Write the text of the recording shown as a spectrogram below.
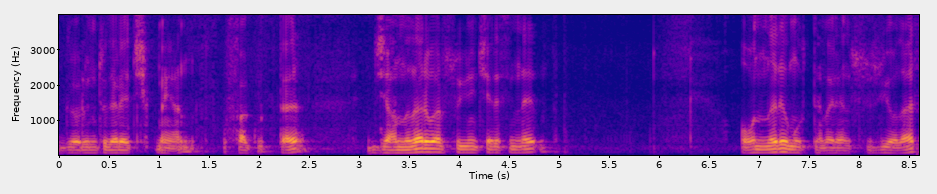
görüntülere çıkmayan ufaklıkta canlılar var suyun içerisinde. Onları muhtemelen süzüyorlar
